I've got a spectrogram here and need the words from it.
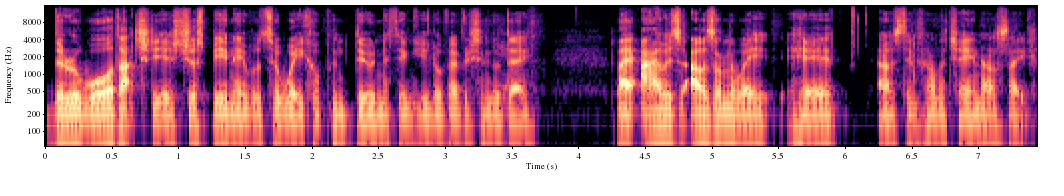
the reward actually is just being able to wake up and doing the thing you love every single day. Like I was I was on the way here, I was thinking on the train, I was like,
